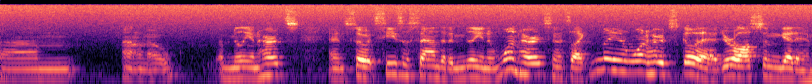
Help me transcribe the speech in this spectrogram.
um, I don't know, a million hertz, and so it sees a sound at a million and one hertz, and it's like, million and one hertz, go ahead, you're awesome, get in.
